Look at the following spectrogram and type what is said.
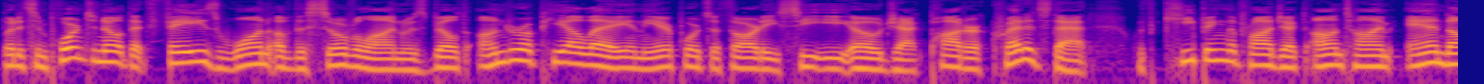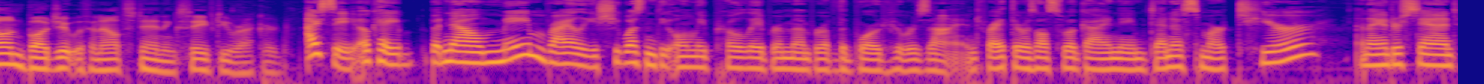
But it's important to note that Phase 1 of the Silver Line was built under a PLA, and the Airports Authority CEO, Jack Potter, credits that with keeping the project on time and on budget with an outstanding safety record. I see. Okay. But now, Mame Reiley, she wasn't the only pro labor member of the board who resigned, right? There was also a guy named Dennis Martire. And I understand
